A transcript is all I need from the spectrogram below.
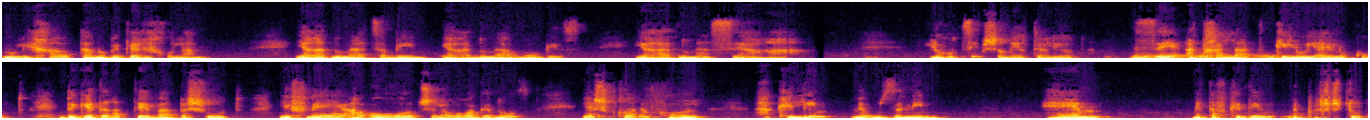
מוליכה אותנו בדרך עולם. ירדנו מהעצבים, ירדנו מהרוגז, ירדנו מהסערה. לא רוצים שם יותר להיות. זה התחלת גילוי האלוקות. בגדר הטבע הפשוט, לפני האורות של האור הגנוז, יש קודם כל הכלים מאוזנים. הם מתפקדים בפשטות.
